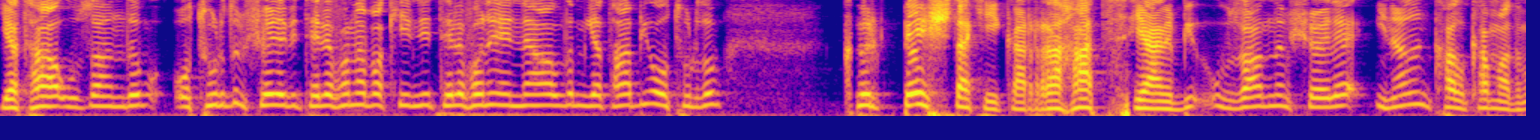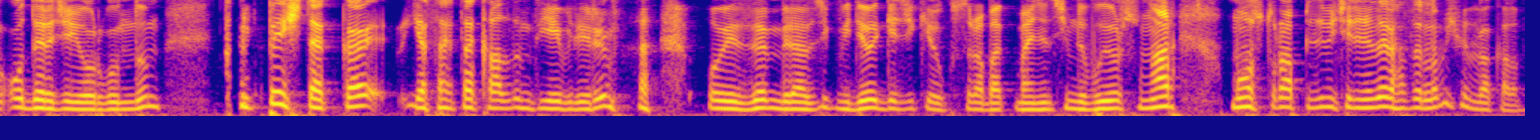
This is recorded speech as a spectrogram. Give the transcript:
yatağa uzandım oturdum. Şöyle bir telefona bakayım diye telefonu eline aldım yatağa bir oturdum. 45 dakika rahat. Yani bir uzandım şöyle inanın kalkamadım. O derece yorgundum. 45 dakika yatakta kaldım diyebilirim. O yüzden birazcık video gecikiyor kusura bakmayınız. Şimdi buyursunlar. Monster Up bizim için neler hazırlamış bir bakalım.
